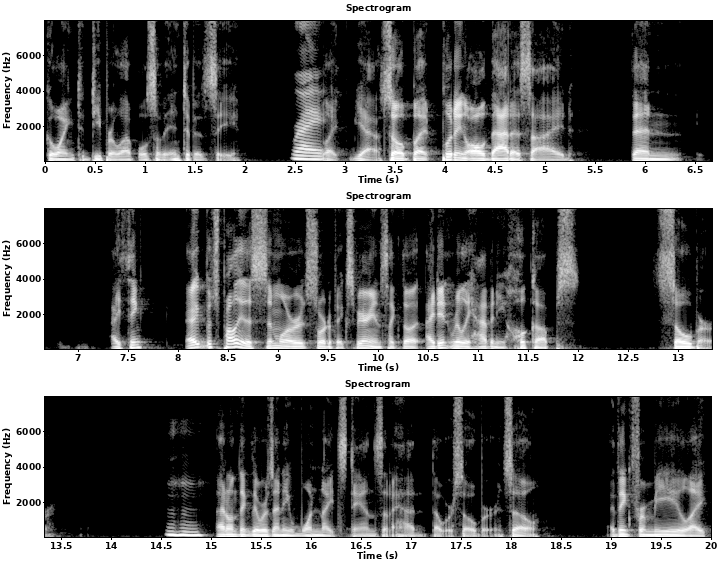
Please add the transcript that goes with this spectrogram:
going to deeper levels of intimacy Right. like yeah so but putting all that aside then i think it was probably a similar sort of experience like the i didn't really have any hookups sober Mm-hmm. i don't think there was any one night stands that i had that were sober so i think for me like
